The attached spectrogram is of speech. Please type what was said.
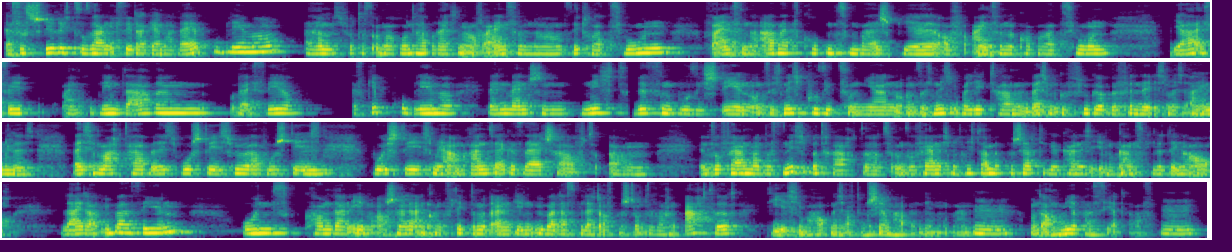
Es ist schwierig zu sagen, ich sehe da generell Probleme. Ähm, ich würde das immer runterbrechen auf einzelne Situationen, auf einzelne Arbeitsgruppen zum Beispiel, auf einzelne Kooperationen. Ja, ich sehe ein Problem darin, oder ich sehe, es gibt Probleme, wenn Menschen nicht wissen, wo sie stehen und sich nicht positionieren und sich nicht überlegt haben, in welchem Gefüge befinde ich mich mhm. eigentlich, mhm. welche Macht habe ich, wo stehe ich höher, wo stehe ich, mhm. wo stehe ich mehr am Rand der Gesellschaft. Ähm, insofern man das nicht betrachtet, insofern ich mich nicht damit beschäftige, kann ich eben ganz viele Dinge auch leider übersehen und komme dann eben auch schneller in Konflikte mit einem Gegenüber, das vielleicht auf bestimmte Sachen achtet, die ich überhaupt nicht auf dem Schirm habe in dem Moment. Mhm. Und auch mir passiert das. Mhm.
